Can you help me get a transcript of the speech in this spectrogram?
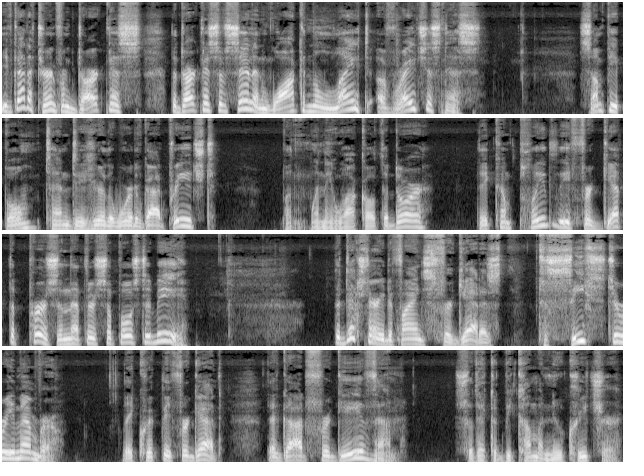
You've got to turn from darkness, the darkness of sin, and walk in the light of righteousness. Some people tend to hear the word of God preached, but when they walk out the door, they completely forget the person that they're supposed to be. The dictionary defines forget as to cease to remember they quickly forget that God forgave them so they could become a new creature.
